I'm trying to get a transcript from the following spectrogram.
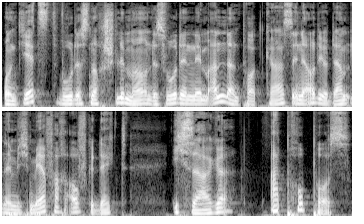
Und jetzt wurde es noch schlimmer und es wurde in dem anderen Podcast, in Audiodump, nämlich mehrfach aufgedeckt. Ich sage apropos.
